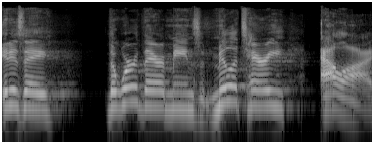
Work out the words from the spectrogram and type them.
It is a, the word there means military ally.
